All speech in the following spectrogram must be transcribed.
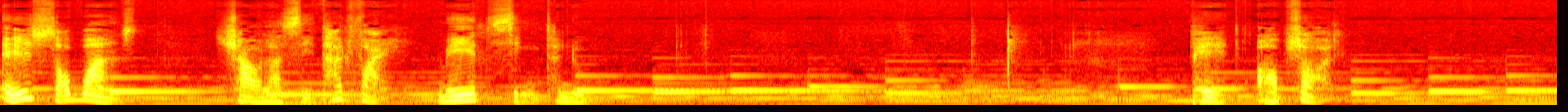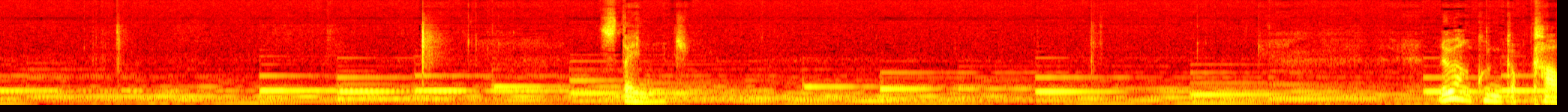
เอซอฟวันชาวราศีธาตุไฟเมษสิงห์ธนูเพจออฟซอดสเตนจ์ ระหว่างคุณกับเขา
